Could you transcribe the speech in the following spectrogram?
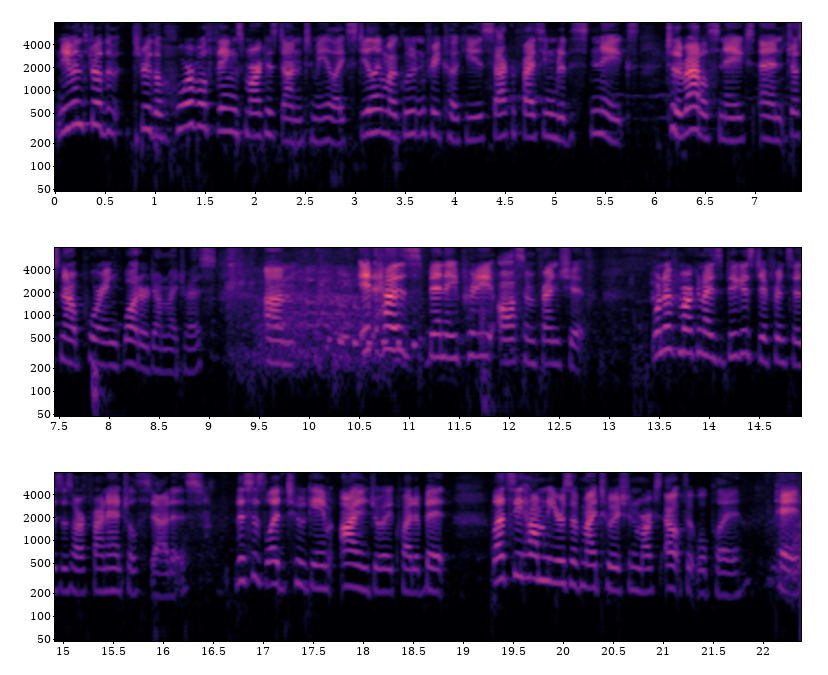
And even through the, through the horrible things Mark has done to me, like stealing my gluten free cookies, sacrificing to the snakes, to the rattlesnakes, and just now pouring water down my dress, um, it has been a pretty awesome friendship. One of Mark and I's biggest differences is our financial status. This has led to a game I enjoy quite a bit. Let's see how many years of my tuition Mark's outfit will play. Pay.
